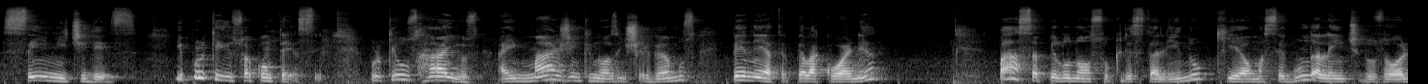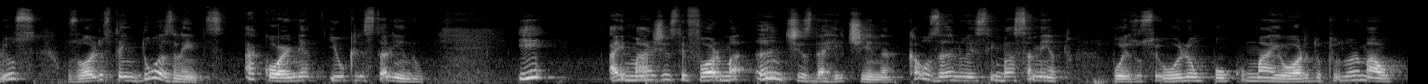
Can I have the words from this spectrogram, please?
sem nitidez. E por que isso acontece? Porque os raios, a imagem que nós enxergamos, penetra pela córnea, passa pelo nosso cristalino, que é uma segunda lente dos olhos. Os olhos têm duas lentes, a córnea e o cristalino. E a imagem se forma antes da retina, causando esse embaçamento, pois o seu olho é um pouco maior do que o normal.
